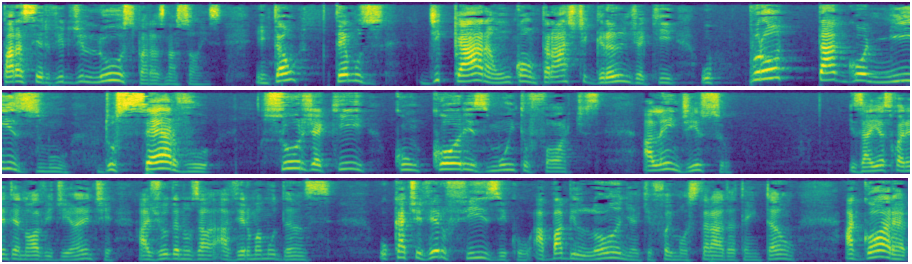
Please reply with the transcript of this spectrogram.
para servir de luz para as nações. Então, temos de cara um contraste grande aqui. O protagonismo do servo surge aqui com cores muito fortes. Além disso, Isaías 49 e diante ajuda-nos a, a ver uma mudança. O cativeiro físico, a Babilônia que foi mostrada até então, agora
